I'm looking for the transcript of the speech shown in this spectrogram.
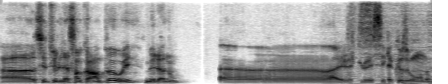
Euh, si tu le laisses encore un peu, oui, mais là non. euh... Allez, je vais te le laisser quelques secondes.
